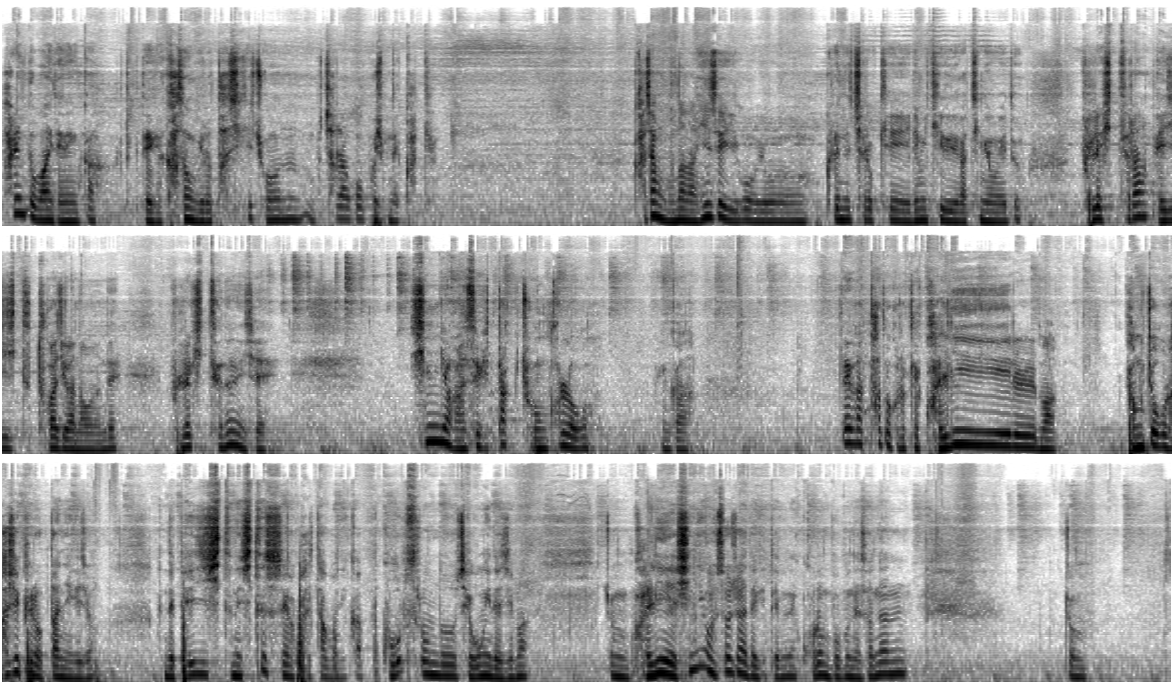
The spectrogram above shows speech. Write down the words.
할인도 많이 되니까 되게 가성비로 타시기 좋은 차라고 보시면 될 것 같아요. 가장 무난한 흰색이고 요 그랜드 체로키 리미티드 같은 경우에도 블랙 시트랑 베이지 시트 두 가지가 나오는데 블랙 시트는 이제 신경 안 쓰기 딱 좋은 컬러고 그러니까 때가 타도 그렇게 관리를 막 병적으로 하실 필요 없다는 얘기죠. 근데 베이지 시트는 시트 자체가 밝다 보니까 고급스러움도 제공이 되지만 좀 관리에 신경을 써줘야 되기 때문에 그런 부분에서는 좀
